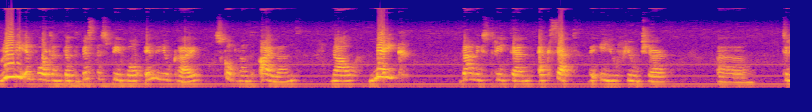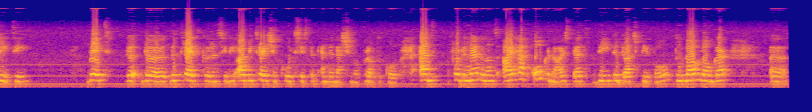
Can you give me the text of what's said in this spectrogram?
really important that the business people in the UK, Scotland, Ireland, now make Downing Street 10 accept the EU future um, treaty with the, the, trade currency, the arbitration court system and the national protocol. And for the Netherlands, I have organized that we, the Dutch people, do no longer uh,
